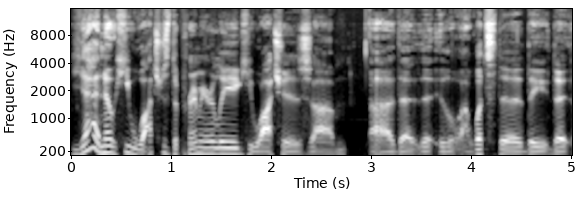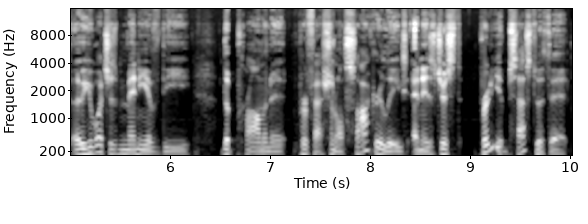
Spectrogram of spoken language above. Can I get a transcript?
Yeah, no, he watches the Premier League. He watches um, uh, the, the what's the the, the uh, he watches many of the the prominent professional soccer leagues and is just pretty obsessed with it.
